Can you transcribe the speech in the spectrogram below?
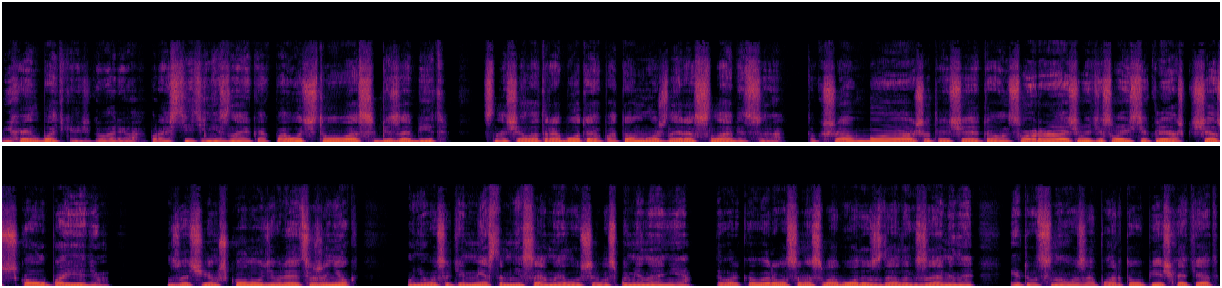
«Михаил Батькович, — говорю, — простите, не знаю, как по отчеству у вас, без обид. Сначала отработаю, а потом можно и расслабиться». «Так шабаш!» — отвечает он. «Сворачивайте свои стекляшки, сейчас в школу поедем». «Зачем школа?» — удивляется Женек. У него с этим местом не самые лучшие воспоминания. Только вырвался на свободу, сдал экзамены, и тут снова за парту упечь хотят.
